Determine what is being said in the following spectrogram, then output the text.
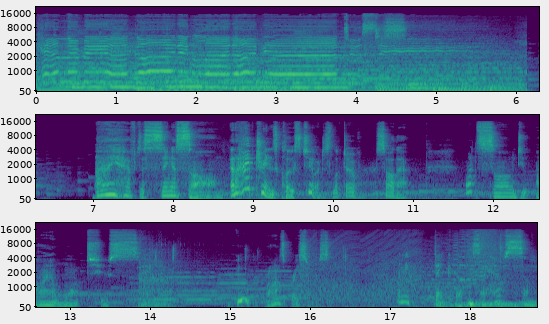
Can there be a guiding light I've to? I have to sing a song. And a hype train is close too. I just looked over. I saw that. What song do I want to sing? Ooh, bronze bracers. Let me think about this. I have some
